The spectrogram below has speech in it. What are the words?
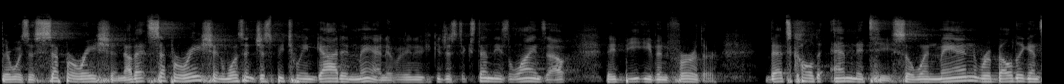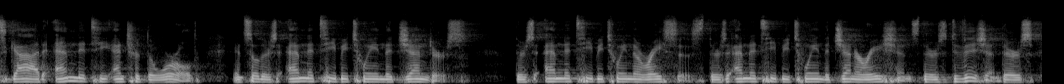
there was a separation. Now, that separation wasn't just between God and man. And if you could just extend these lines out, they'd be even further. That's called enmity. So when man rebelled against God, enmity entered the world. And so there's enmity between the genders. There's enmity between the races. There's enmity between the generations. There's division. There's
